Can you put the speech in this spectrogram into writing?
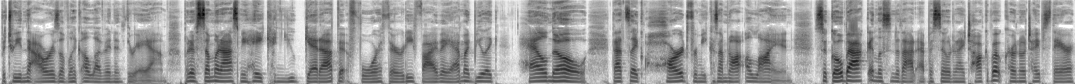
between the hours of like 11 and 3 a.m. But if someone asked me, hey, can you get up at 4 30, 5 a.m., I'd be like, Hell no. That's like hard for me because I'm not a lion. So go back and listen to that episode. And I talk about chronotypes there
